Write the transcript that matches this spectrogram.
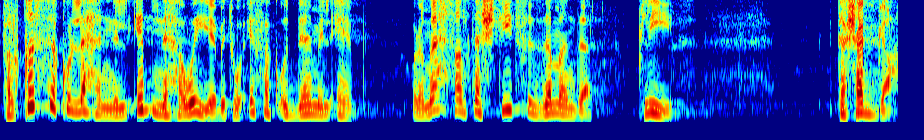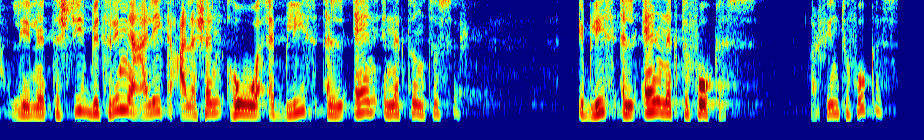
فالقصة كلها إن الابن هوية بتوقفك قدام الآب. ولما يحصل تشتيت في الزمن ده please تشجع. لأن التشتيت بيترمي عليك علشان هو إبليس قلقان إنك تنتصر. إبليس قلقان إنك ت focus. عارفين ت focus؟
